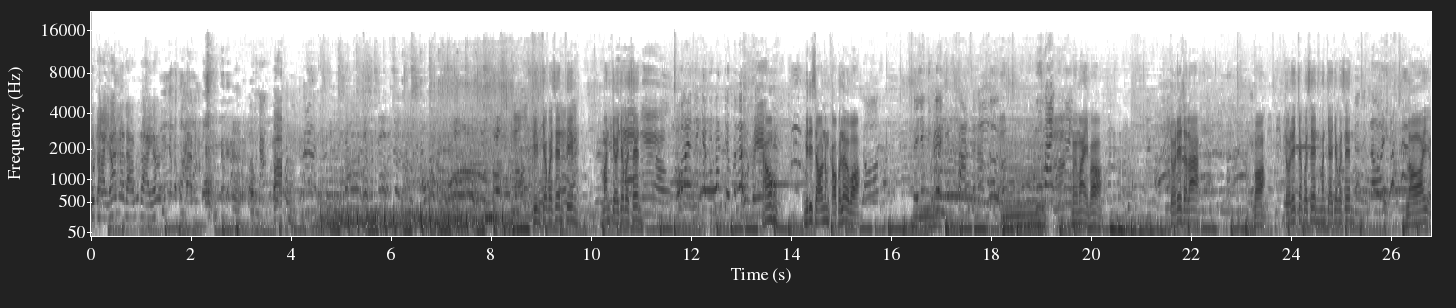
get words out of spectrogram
รถไถฮะหน้าดาวรถไถฮะ ฟิล์มจักเปอร์เซ็นต์ฟิล์มมันเจอจักเปอร์เซ็นต์โอ้ยนี่แกมีบ้านเจ็บไปแล้วเอ้ามีที่ซ้อมน้ำเขาไปเลยบ่แต่ยังมีเล่นข้างสนามเลยมือไม่มือไหมบ่ตัวได้สลาบ่ตัวได้จักเปอร์เซ็นต์มันใจจักเปอร์เซ็นต์ร้อยเอ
